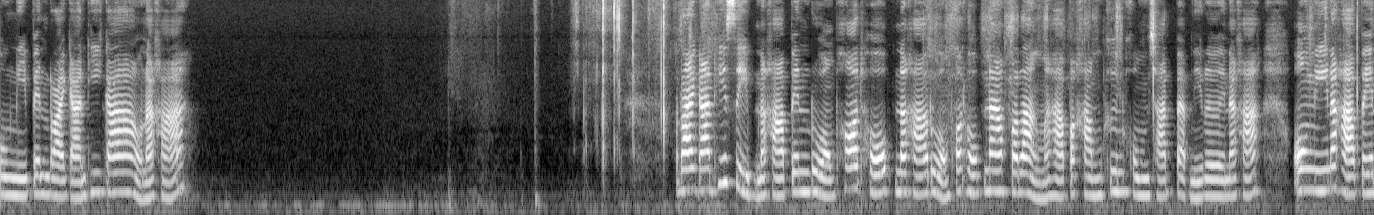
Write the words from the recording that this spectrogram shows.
องค์นี้เป็นรายการที่ 9 นะคะ รายการที่ 10 นะคะ เป็นหลวงพ่อทบนะคะ หลวงพ่อทบหน้าฝรั่งนะคะ ประคำขึ้นคมชัดแบบนี้เลยนะคะ องค์นี้นะคะเป็น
